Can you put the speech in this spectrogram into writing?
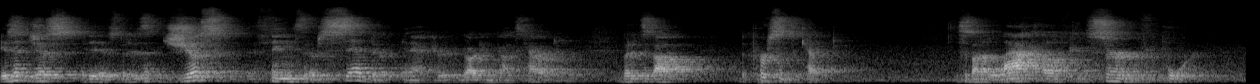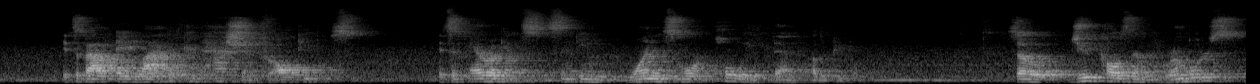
isn't just it is, but it isn't just things that are said that are inaccurate regarding God's character, but it's about the person's character. It's about a lack of concern for the poor. It's about a lack of compassion for all peoples. It's an arrogance. It's thinking one is more holy than other people. So Jude calls them grumblers,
